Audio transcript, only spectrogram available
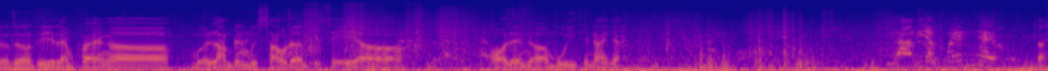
Thường thường thì làm khoảng uh, 15 đến 16 đêm thì sẽ uh, o lên uh, muối như thế này nha. Đây.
